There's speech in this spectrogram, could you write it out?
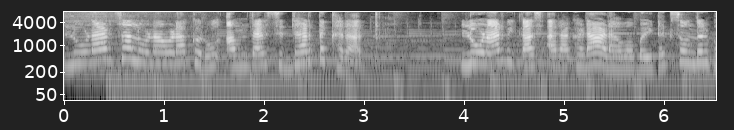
लोणारचा लोणावळा करू आमदार सिद्धार्थ खरात. लोणार विकास आराखडा आढावा बैठक संदर्भ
